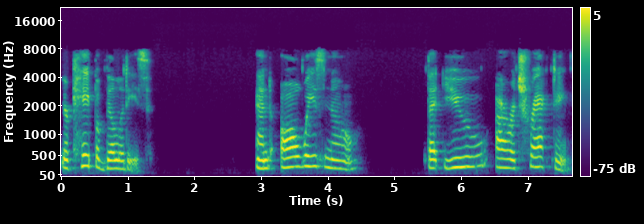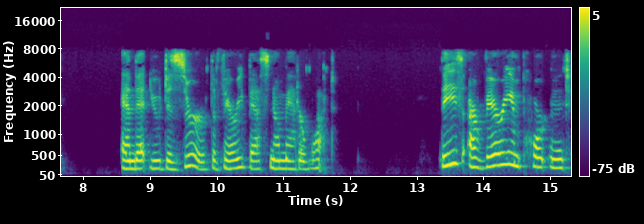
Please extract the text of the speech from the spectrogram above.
your capabilities, and always know that you are attracting and that you deserve the very best no matter what. These are very important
